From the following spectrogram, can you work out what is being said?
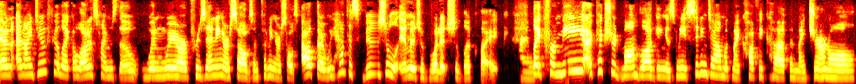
And and I do feel like a lot of times though when we are presenting ourselves and putting ourselves out there, we have this visual image of what it should look like. Right. Like for me, I pictured mom blogging as me sitting down with my coffee cup and my journal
